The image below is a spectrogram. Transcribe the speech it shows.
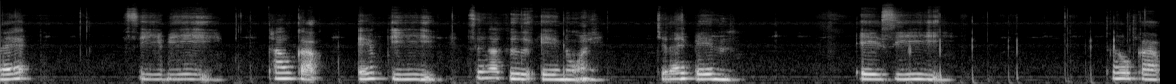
และ cb เท่ากับ fe ซึ่งก็คือ a หน่วย จะได้เป็น ac เท่ากับ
